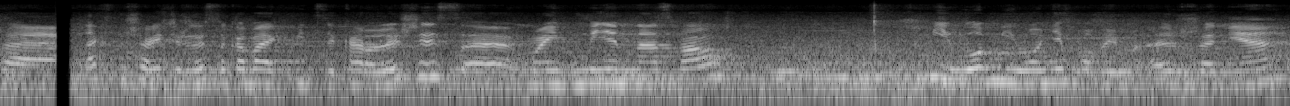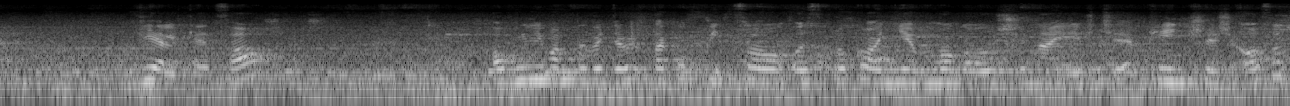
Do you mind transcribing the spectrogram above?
że tak słyszeliście, że jest to kawałek pizzy Carolicious, e, moim imieniem nazwał. Miło, miło, nie powiem, e, że nie. Wielkie, co? Ogólnie pan powiedział, że taką pizzą spokojnie mogą się najeść 5-6 osób.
